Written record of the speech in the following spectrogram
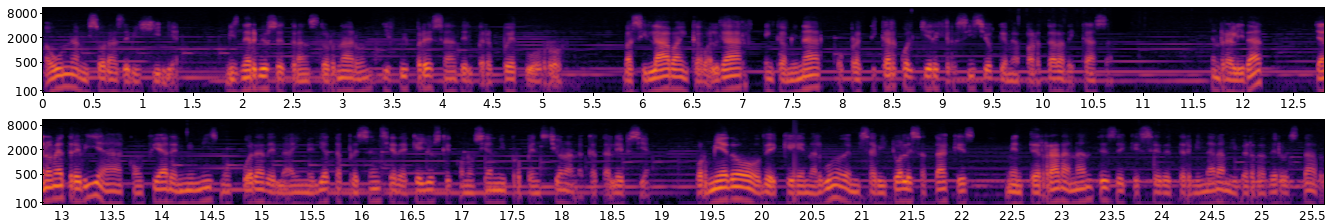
aún a mis horas de vigilia. Mis nervios se trastornaron y fui presa del perpetuo horror. Vacilaba en cabalgar, en caminar o practicar cualquier ejercicio que me apartara de casa. En realidad, ya no me atrevía a confiar en mí mismo fuera de la inmediata presencia de aquellos que conocían mi propensión a la catalepsia, por miedo de que en alguno de mis habituales ataques me enterraran antes de que se determinara mi verdadero estado.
